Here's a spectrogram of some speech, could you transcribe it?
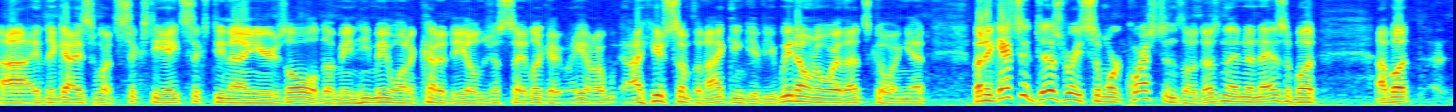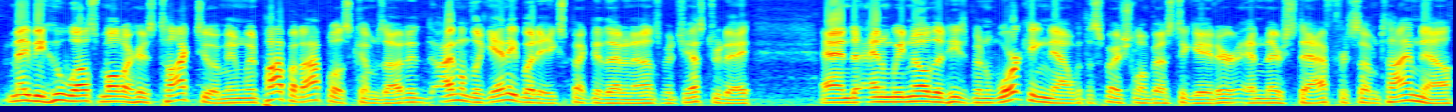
Uh, the guy's what 68, 69 years old. I mean, he may want to cut a deal and just say, "Look, you know, here's something I can give you." We don't know where that's going yet, but I guess it does raise some more questions, though, doesn't it? And as about about maybe who else Mueller has talked to. I mean, when Papadopoulos comes out, I don't think anybody expected that announcement yesterday and and we know that he's been working now with the special investigator and their staff for some time now.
